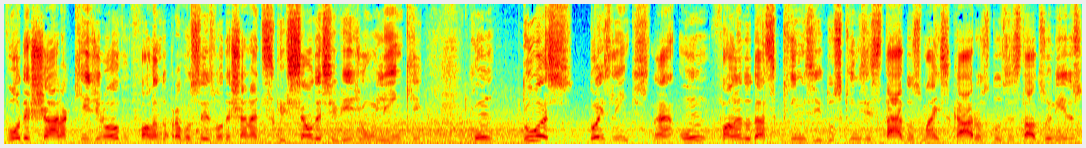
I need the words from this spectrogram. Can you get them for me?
vou deixar aqui de novo falando para vocês, vou deixar na descrição desse vídeo um link com duas dois links, né? Um falando das 15 dos 15 estados mais caros dos Estados Unidos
